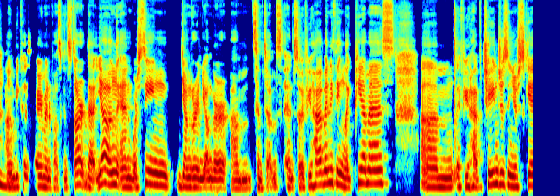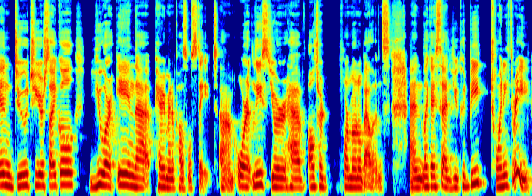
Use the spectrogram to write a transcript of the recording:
mm-hmm. um, because perimenopause can start that young, and we're seeing younger and younger um, symptoms. And so, if you have anything like PMS, um, if you have changes in your skin due to your cycle, you are in that perimenopausal state, um, or at least you have altered hormonal balance. And like I said, you could be 23.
